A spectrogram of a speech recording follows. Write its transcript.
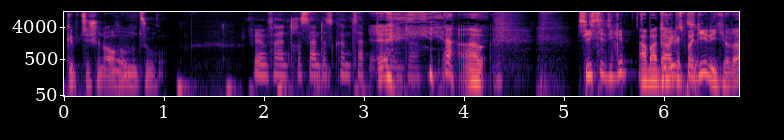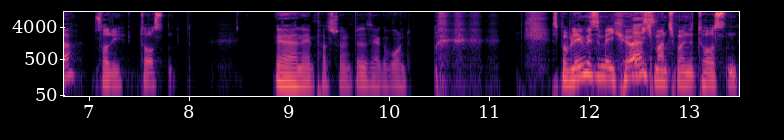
gibt's die schon auch ab und zu. Auf jeden Fall ein interessantes Konzept dahinter. Aber, Siehst du, die, gibt, aber die da gibt's bei dir nicht, oder? Sorry, Thorsten. Ja, nee, passt schon, bin es ja gewohnt. Das Problem ist immer, ich höre dich manchmal nicht, Thorsten.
